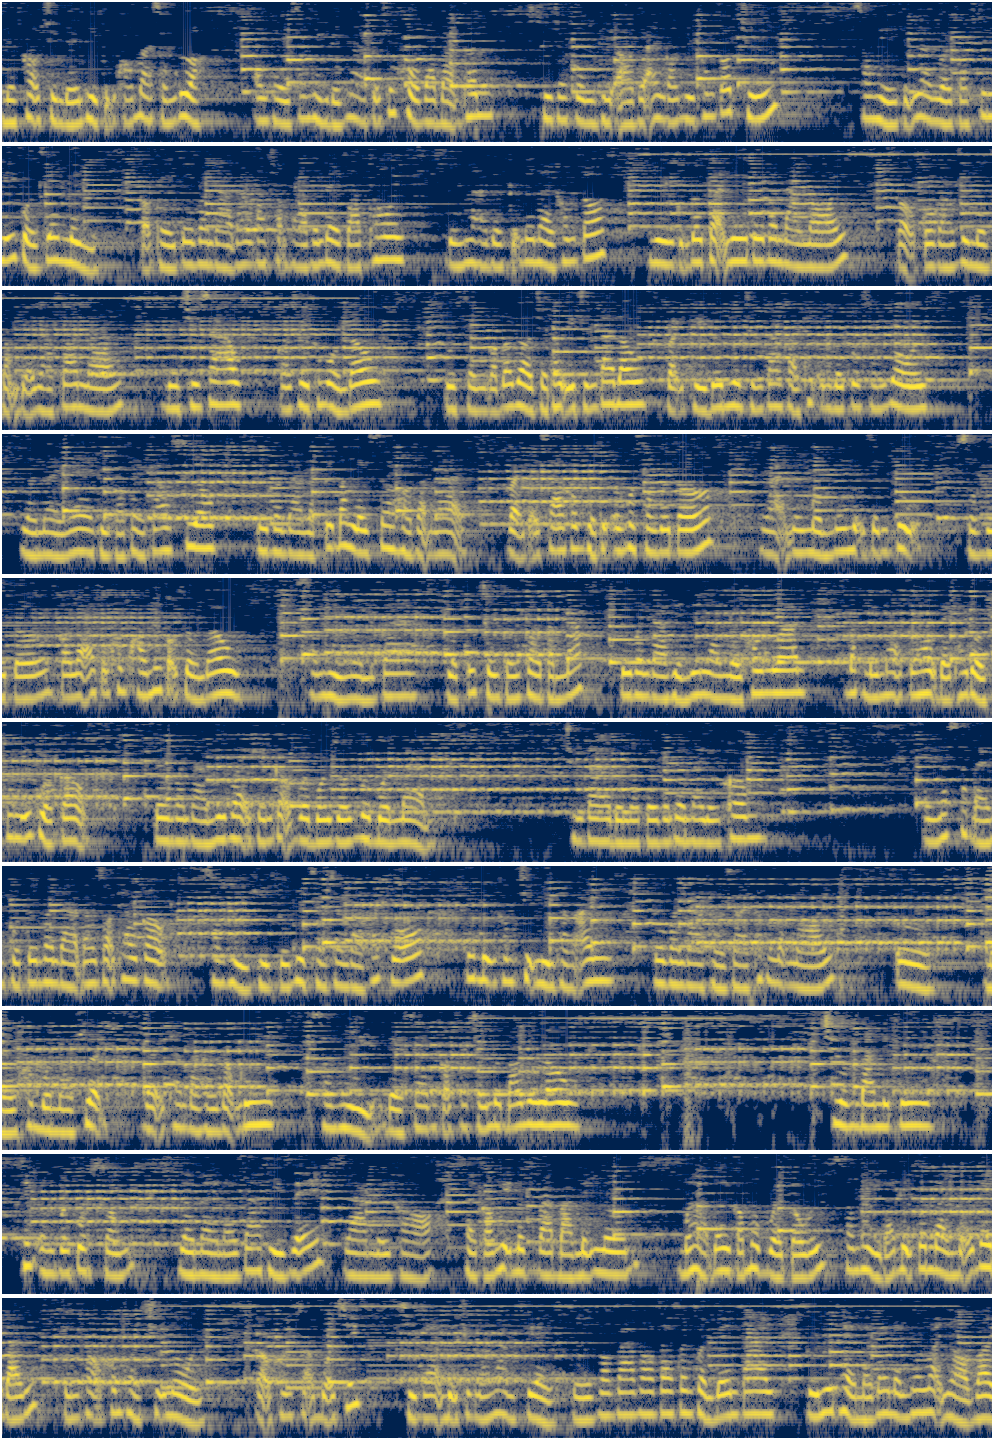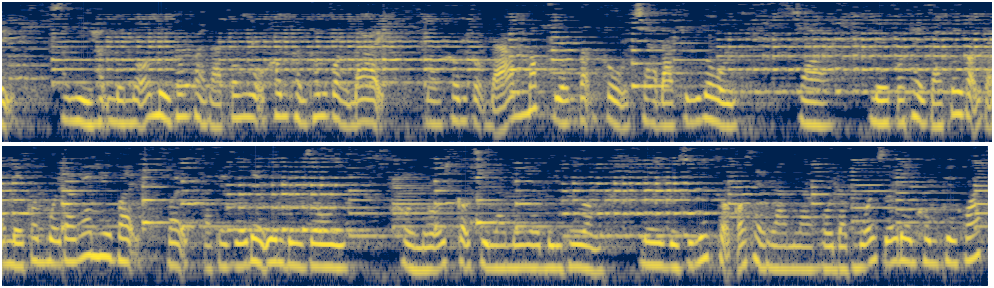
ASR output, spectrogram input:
Nếu cậu chuyển đến thì cũng khó mà sống được. Anh thấy Song Hỷ đúng là tự chuốc khổ vào bản thân, suy cho cùng thì ở với anh có gì không tốt chứ. Song Hỷ cũng là người có suy nghĩ của riêng mình, cậu thấy Tây Văn Đà đang quan trọng hóa vấn đề quá thôi. Đúng là điều kiện nơi này không tốt, nhưng cũng đâu tệ như Tây Văn Đào nói. Cậu cố gắng dùng một giọng điệu lạc quan nói, đừng chứ sao, có gì không ổn đâu. Cuộc sống có bao giờ trở thành ý chúng ta đâu, vậy thì đương nhiên chúng ta phải thích ứng với cuộc sống rồi. Lời này nghe thì có vẻ cao siêu, Tư Văn Đào lập tức bắt lấy sơ hở bạn lại, vậy tại sao không thể thích ứng cuộc sống với tớ? Lại lên mồm lên miệng dẫn dụ, sống với tớ có lẽ cũng không khó như cậu tưởng đâu. Sau nhìn ngầm ra, lập tức xuống tới vào tầm mắt, Tư Văn Đào hiển nhiên là người khôn ngoan, bắt lấy mọi cơ hội để thay đổi suy nghĩ của cậu. Tư Văn Đào như vậy khiến cậu vừa bối rối vừa buồn nản. Chúng ta đừng nói tới vấn đề này được không? Ánh mắt sắc bén của Tư Văn Đào đang dõi theo cậu, sau hỉ thì cứ nhìn chăm chăm vào khách gỗ, nhất định không chịu nhìn thẳng anh. Tư Văn Đào thở dài thấp giọng nói, Ừ, nếu không muốn nói chuyện, vậy tham bằng hành động đi, sau nghỉ để xem cậu sẽ trốn được bao nhiêu lâu. Chương 34 Thích ứng với cuộc sống Lời này nói ra thì dễ, làm mới khó, phải có nghị lực và bản lĩnh lớn. Mới ở đây có một buổi tối, song hỉ đã bị quân đoàn mũi vây đánh, khiến cậu không thể chịu nổi. Cậu không sợ mũi trích, chỉ ngại bị chúng nó làm phiền, cứ vo va vo ve quanh quẩn bên tai, cứ như thể máy bay đánh nhau loại nhỏ vậy. Sao nhỉ hận một nỗi mình không phải là tôn ngộ không thần thông quảng đại, bằng không cậu đã móc ruột vặn cổ trà đá chúng rồi. Chà, nếu có thể giải quyết gọn gãi mấy con mũi đang ghét như vậy, vậy cả thế giới đều yên bình rồi. Hồi nỗi cậu chỉ là một người bình thường, nên việc duy nhất cậu có thể làm là ngồi đập mũi giữa đêm không khuya khoát.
